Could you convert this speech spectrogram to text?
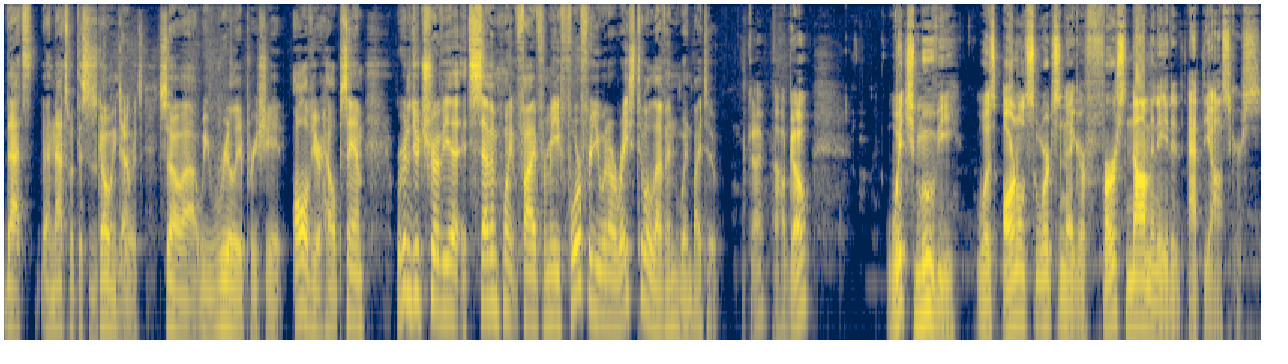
That's and that's what this is going Yeah. towards. So uh, we really appreciate all of your help, Sam. We're gonna do trivia. It's seven point five for me, four for you in our race to eleven. Win by two. Okay, I'll go. Which movie was Arnold Schwarzenegger first nominated at the Oscars?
